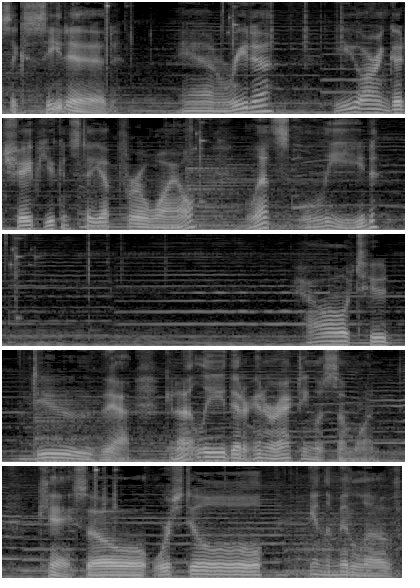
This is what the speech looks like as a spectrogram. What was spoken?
Succeeded. And Rita, you are in good shape. You can stay up for a while. Let's lead. How to do that. Cannot lead that are interacting with someone. Okay, so we're still in the middle of,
